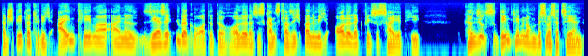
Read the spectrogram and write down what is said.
dann spielt natürlich ein Thema eine sehr, sehr übergeordnete Rolle. Das ist ganz klar sichtbar, nämlich All Electric Society. Können Sie uns zu dem Thema noch ein bisschen was erzählen?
